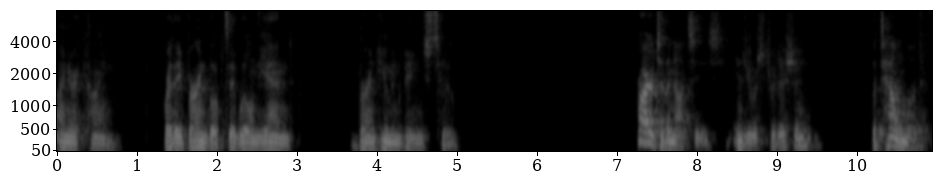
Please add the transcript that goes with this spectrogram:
Heinrich Heine, where they burn books, they will in the end burn human beings too. Prior to the Nazis in Jewish tradition, the Talmud.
